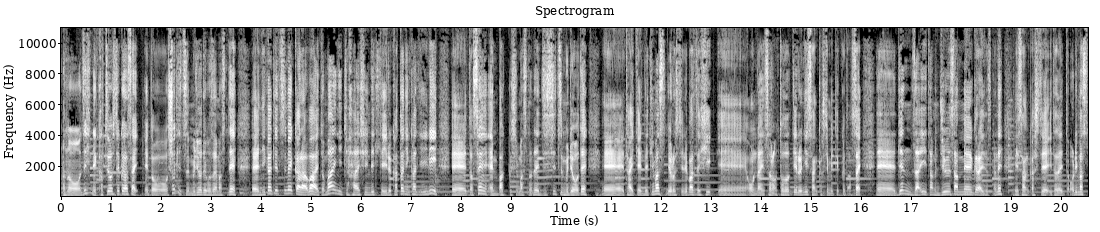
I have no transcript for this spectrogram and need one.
あの、ぜひね、活用してください。えっ、と、初月無料でございます。で、えー、2ヶ月目からは、えっ、と、毎日配信できている方に限り、えっ、と、1000円バックしますので、実質無料で、え体験できます。よろしければぜひ、えオンラインサロン届けるに参加してみてください。え現在、多分13名ぐらいですかね、参加していただいております。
